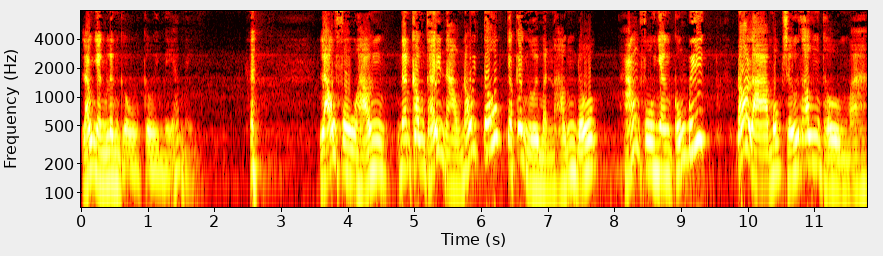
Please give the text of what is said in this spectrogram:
Lão nhân lưng gù cười mỉa miệng. Lão phù hận nên không thể nào nói tốt cho cái người mình hận được. Hẳn phu nhân cũng biết, đó là một sự thông thường mà.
